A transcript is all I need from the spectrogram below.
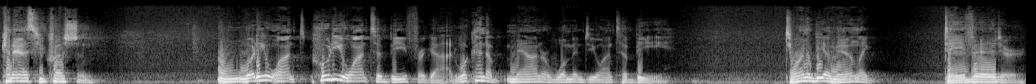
Can I ask you a question? What do you want? Who do you want to be for God? What kind of man or woman do you want to be? Do you want to be a man like David or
